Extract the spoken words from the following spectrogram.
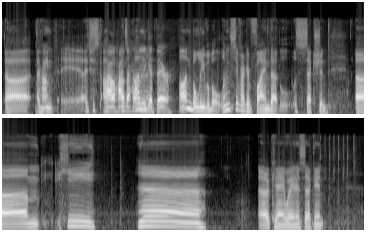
Uh, I mean, eh, it's just How, how it's the hell did un- he get there? Unbelievable. Let me see if I can find that l- section. Um, he. Uh, okay, wait a second.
